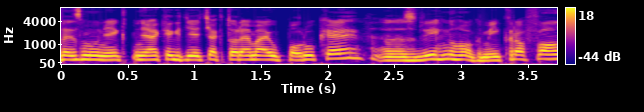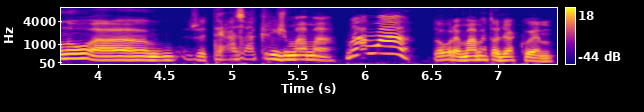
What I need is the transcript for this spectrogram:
vezmu nejaké dieťa, ktoré majú po ruke, e, zdvihnú ho k mikrofónu a že teraz zakríž mama. Mama! Dobre, máme to, ďakujem.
